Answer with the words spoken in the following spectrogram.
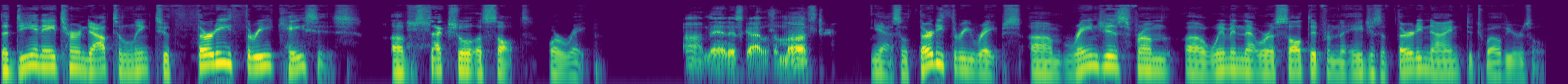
the DNA turned out to link to 33 cases of sexual assault or rape. Oh man, this guy was a monster. Yeah, so 33 rapes um, ranges from uh, women that were assaulted from the ages of 39 to 12 years old.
